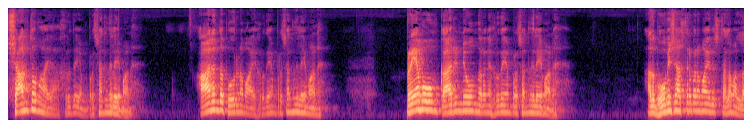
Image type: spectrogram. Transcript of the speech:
ശാന്തമായ ഹൃദയം പ്രശാന്തി നിലയമാണ്. ആനന്ദപൂർണമായ ഹൃദയം പ്രശാന്തി നിലയമാണ്. പ്രേമവും കാരുണ്യവും നിറഞ്ഞ ഹൃദയം പ്രശാന്തി നിലയമാണ്. അത് ഭൂമിശാസ്ത്രപരമായൊരു സ്ഥലമല്ല.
